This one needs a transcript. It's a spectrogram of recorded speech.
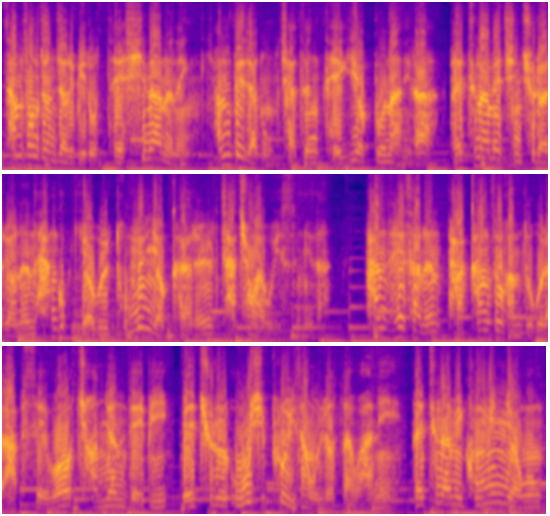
삼성전자를 비롯해 신한은행, 현대자동차 등 대기업뿐 아니라 베트남에 진출하려는 한국 기업을 돕는 역할을 자청하고 있습니다. 한 회사는 박항서 감독을 앞세워 전년 대비 매출을 50% 이상 올렸다고 하니 베트남이 국민 영웅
